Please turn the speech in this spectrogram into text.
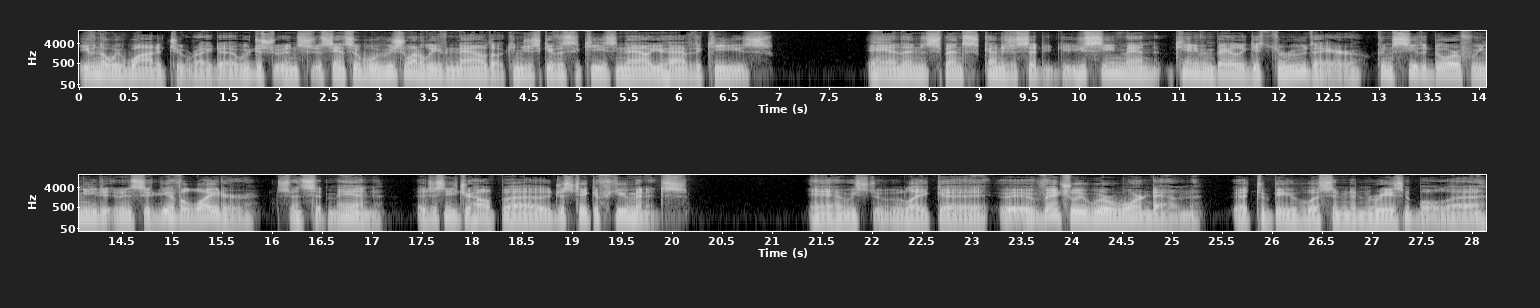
even though we wanted to, right? Uh, we just, in sense well, we just want to leave now, though. Can you just give us the keys now? You have the keys. And then Spence kind of just said, you seen, man, can't even barely get through there. Couldn't see the door if we needed. And he said, you have a lighter. Spence said, man, I just need your help. Uh, just take a few minutes and we like uh, eventually we were worn down uh, to be listened and reasonable uh,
